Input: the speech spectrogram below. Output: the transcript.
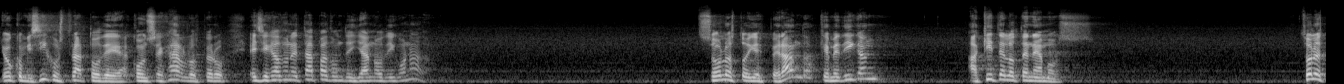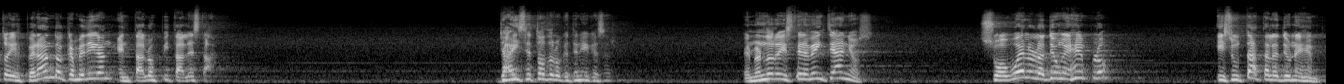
Yo con mis hijos trato de aconsejarlos, pero he llegado a una etapa donde ya no digo nada. Solo estoy esperando que me digan, aquí te lo tenemos. Solo estoy esperando que me digan, en tal hospital está. Ya hice todo lo que tenía que hacer. El menor de tiene 20 años. Su abuelo le dio un ejemplo y su tata le dio un ejemplo.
